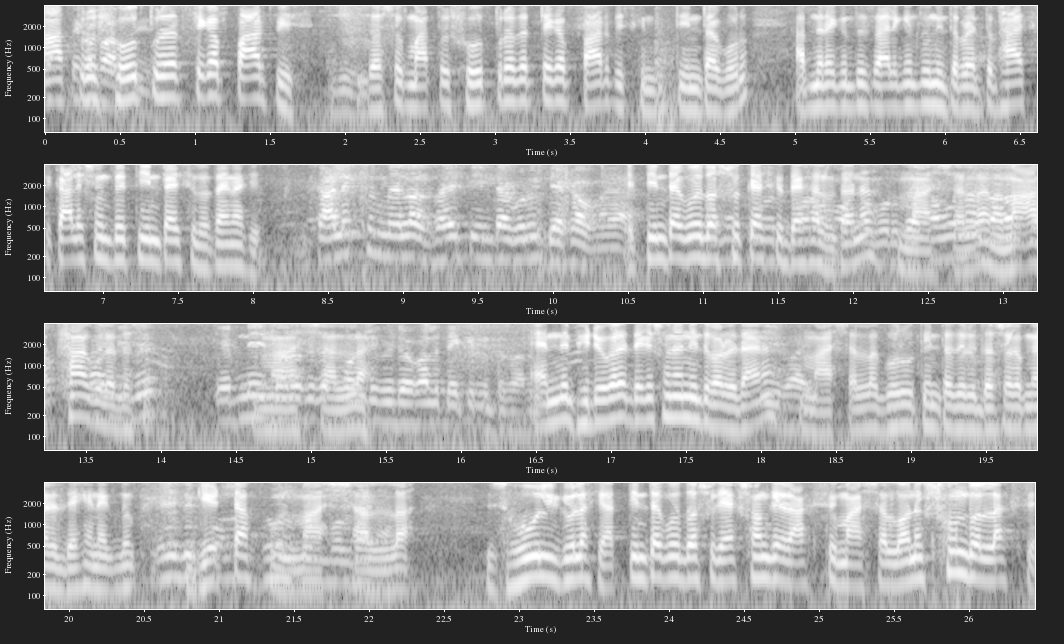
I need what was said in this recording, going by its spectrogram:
মাত্র সত্তর হাজার টাকা পার পিস দর্শক মাত্র সত্তর হাজার টাকা পার পিস কিন্তু তিনটা গরু। আপনারা কিন্তু চাইলে কিন্তু নিতে পারেন। তো ভাই আজকে কালেকশন তো তিনটাই ছিল তাই নাকি? কালেকশন মেলা ভাই তিনটা করে দেখাও তিনটা গরু দর্শককে আজকে দেখাল তাই না? মাশাল্লাহ মাথাগুলো দর্শক। এমনি মাশাআল্লাহ। ভিডিও কলে দেখে নিতে পারবে এমনি ভিডিও করে দেখে শুনে নিতে পারবে তাই না। গরু তিনটা যদি দর্শক আপনারা দেখেন একদম গেটটা ফুল ঝুলগুলা কি? আর তিনটা গরু দর্শক একসঙ্গে রাখছে অনেক সুন্দর লাগছে।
